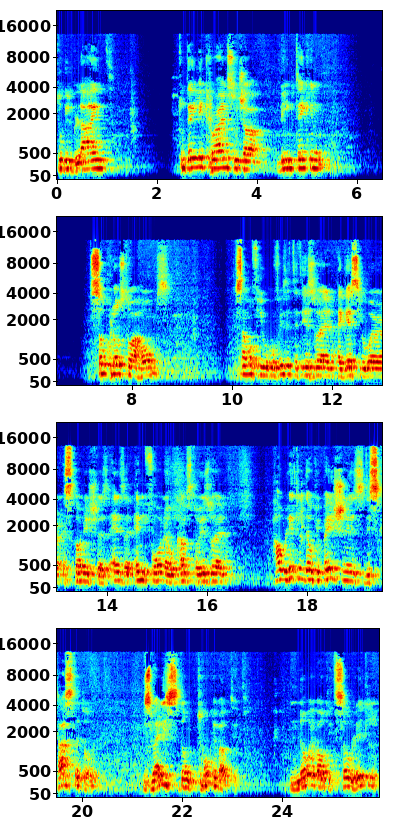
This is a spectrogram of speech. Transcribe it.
to be blind to daily crimes which are being taken so close to our homes. Some of you who visited Israel, I guess you were astonished as, as any foreigner who comes to Israel how little the occupation is discussed at all. Israelis don't talk about it, know about it so little,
